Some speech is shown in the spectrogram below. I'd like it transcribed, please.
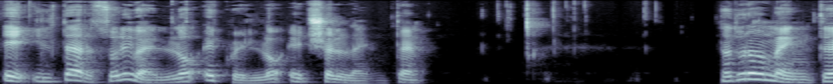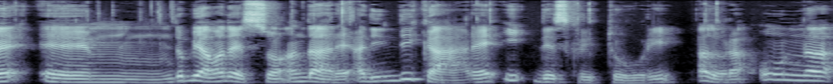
e il terzo livello è quello eccellente. Naturalmente ehm, dobbiamo adesso andare ad indicare i descrittori. Allora, un,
